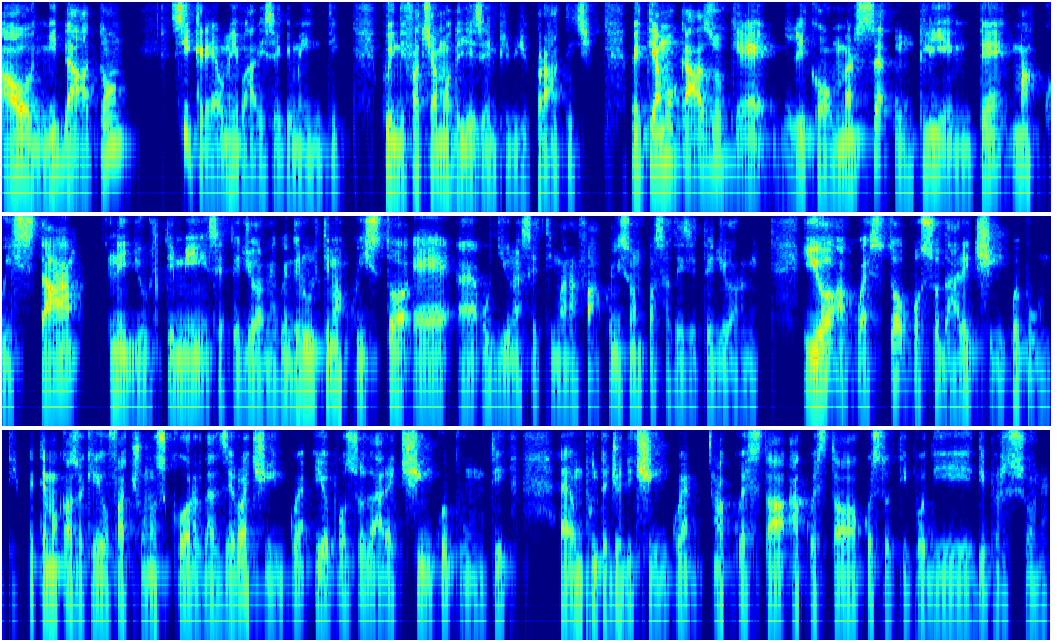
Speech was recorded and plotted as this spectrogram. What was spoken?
a ogni dato, si creano i vari segmenti. Quindi facciamo degli esempi più pratici. Mettiamo caso che nell'e-commerce un cliente mi acquista negli ultimi sette giorni, quindi l'ultimo acquisto è uh, di una settimana fa, quindi sono passati sette giorni. Io a questo posso dare 5 punti. Mettiamo caso che io faccio uno score da 0 a 5, io posso dare 5 punti, eh, un punteggio di 5 a, questa, a, questo, a questo, tipo di, di, persone.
